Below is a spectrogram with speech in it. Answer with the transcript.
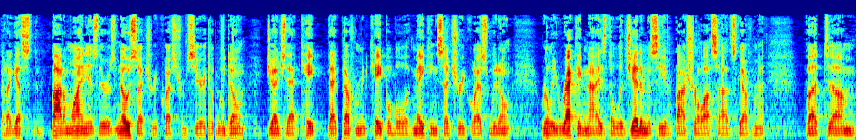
but I guess the bottom line is there is no such request from Syria. We don't judge that, cap- that government capable of making such a request. We don't really recognize the legitimacy of Bashar al Assad's government. But um,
